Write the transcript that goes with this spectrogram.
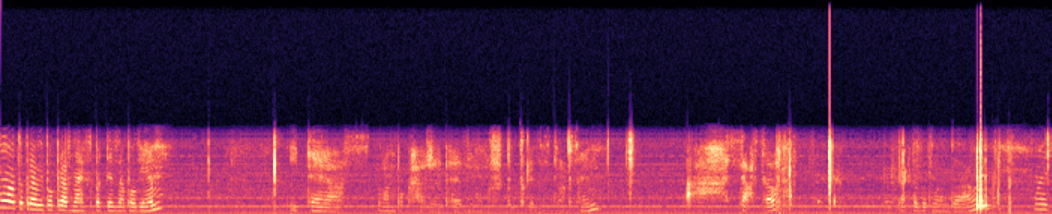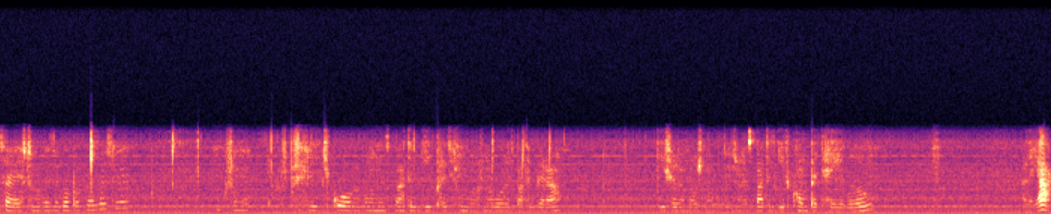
No, to prawie poprawna ekspertyza, powiem. I teraz Wam pokażę pewną sztuczkę ze strapsem. A, zawca. Tak to wygląda. No i co ja jeszcze mogę z tego pokazać? No? Muszę mu jakoś przychylić głowę, bo on jest Battle Gear, przecież nie można ułożyć Battle Geara. Pisze, że można ułożyć, że jest Battle Gear Compatible. Ale jak?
